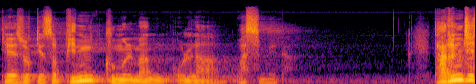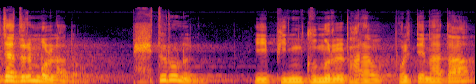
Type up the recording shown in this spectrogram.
계속해서 빈 그물만 올라왔습니다. 다른 제자들은 몰라도 베드로는 이 빈 그물을 바라볼 때마다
